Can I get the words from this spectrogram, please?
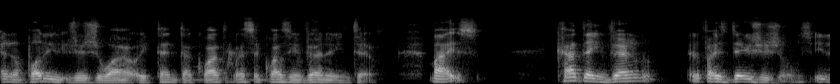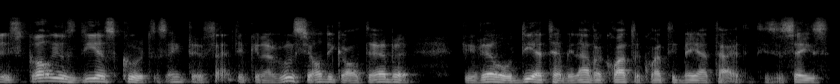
ele não pode jejuar 84, vai ser quase inverno inteiro. Mas, cada inverno, ele faz 10 jejuns. Ele escolhe os dias curtos. É interessante, porque na Rússia, onde o Altrebe viveu, o dia terminava 4, 4 e meia da tarde, 16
